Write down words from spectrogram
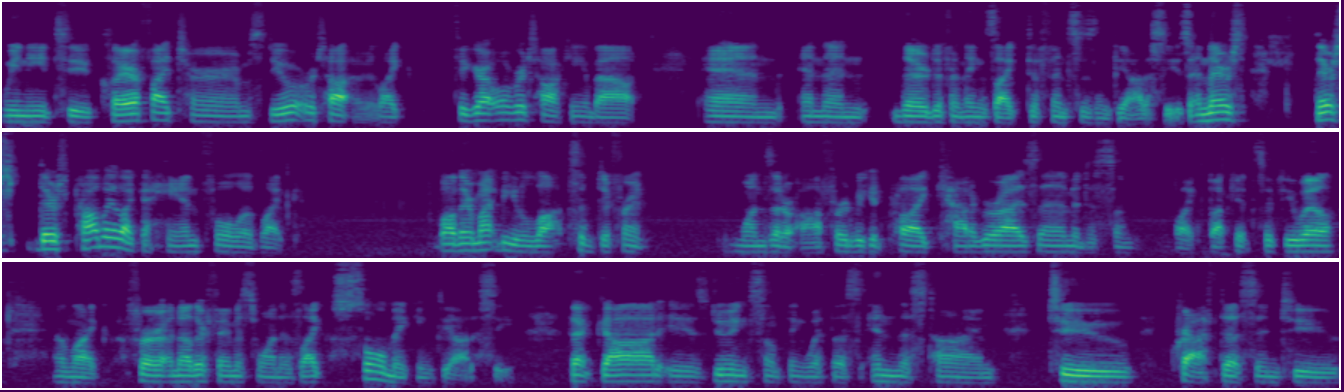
we need to clarify terms, do what we're talking, like figure out what we're talking about, and and then there are different things like defenses and theodicies. And there's there's there's probably like a handful of like, while there might be lots of different ones that are offered, we could probably categorize them into some like buckets, if you will. And like for another famous one is like soul making theodicy, that God is doing something with us in this time to craft us into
